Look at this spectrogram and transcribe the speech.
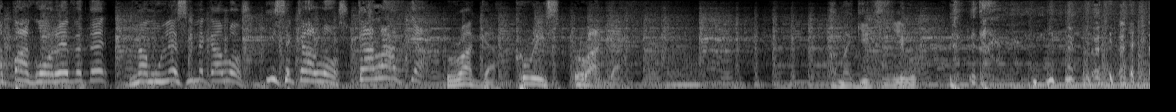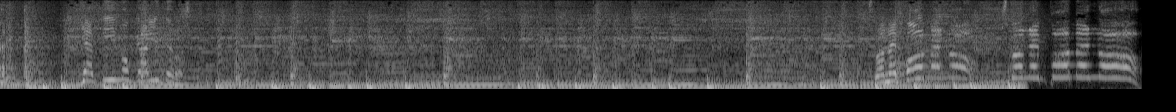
Απαγορεύεται να μου λες είμαι καλός. Είσαι καλός. Καλάθια. Ράγκα. Chris Ράγκα. Άμα αγγίξεις λίγο. Γιατί είμαι ο καλύτερος. Στον επόμενο! Στον επόμενο!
